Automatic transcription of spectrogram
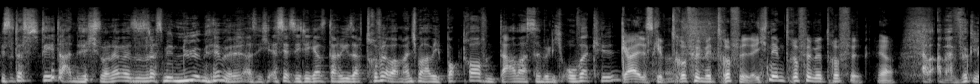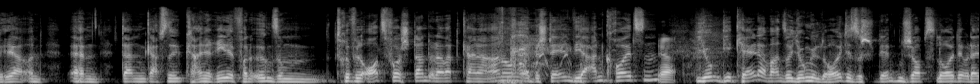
so, das steht da nicht, so, ne? also so das Menü im Himmel. Also ich esse jetzt nicht den ganzen Tag, wie gesagt, Trüffel, aber manchmal habe ich Bock drauf und da war es dann wirklich Overkill. Geil, es gibt Trüffel mit Trüffel. Ich nehme Trüffel mit Trüffel, ja. Aber, aber wirklich, ja. Und ähm, dann gab es eine kleine Rede von irgendeinem so Trüffel-Ortsvorstand oder was, keine Ahnung. Äh, bestellen wir ankreuzen. Ja. Die, Jungen, die Kellner waren so junge Leute, so Studentenjobs-Leute oder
